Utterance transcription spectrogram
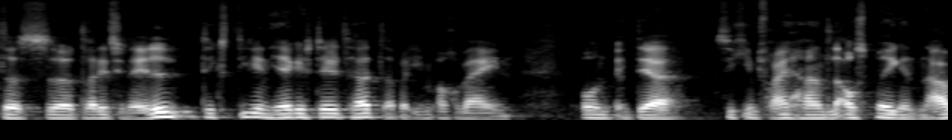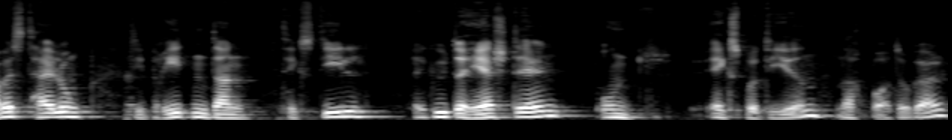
das äh, traditionell Textilien hergestellt hat, aber eben auch Wein. Und in der sich im Freihandel ausprägenden Arbeitsteilung die Briten dann Textilgüter herstellen und exportieren nach Portugal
